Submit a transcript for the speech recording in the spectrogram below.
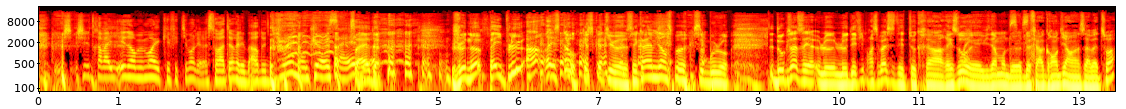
J- J'ai travaillé énormément avec effectivement les restaurateurs et les bars de Dijon, donc euh, ça aide. ça aide. Je ne paye plus un resto. Qu'est-ce que tu veux? C'est quand même bien ce, ce boulot. Donc ça, c'est le, le défi principal, c'était de te créer un réseau Ouais, et évidemment de, ça. faire grandir. hein, ça va de soi.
